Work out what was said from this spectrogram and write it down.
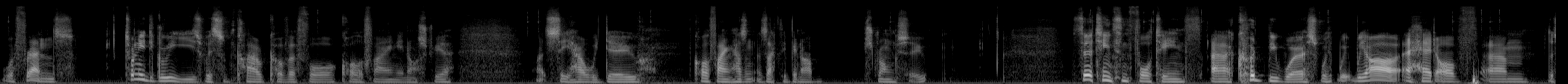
We're friends. 20 degrees with some cloud cover for qualifying in Austria. Let's see how we do. Qualifying hasn't exactly been our strong suit. 13th and 14th uh, could be worse. We, we, we are ahead of um, the,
